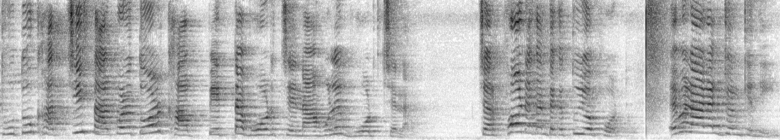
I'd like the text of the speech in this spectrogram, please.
থুতু খাচ্ছিস, তারপরে তোর খা পেটটা ভরছে, না হলে ভরছে না। চল, ফট এখান থেকে, তুইও ফট। এবার আর একজনকে দিই।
